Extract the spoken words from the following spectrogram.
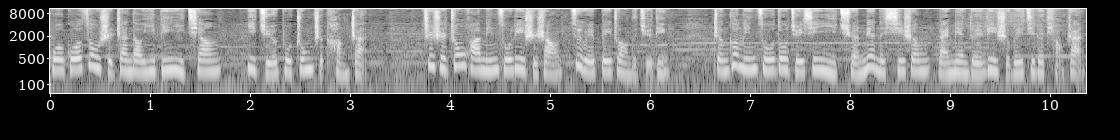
我国纵使战到一兵一枪，亦绝不终止抗战。这是中华民族历史上最为悲壮的决定，整个民族都决心以全面的牺牲来面对历史危机的挑战。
